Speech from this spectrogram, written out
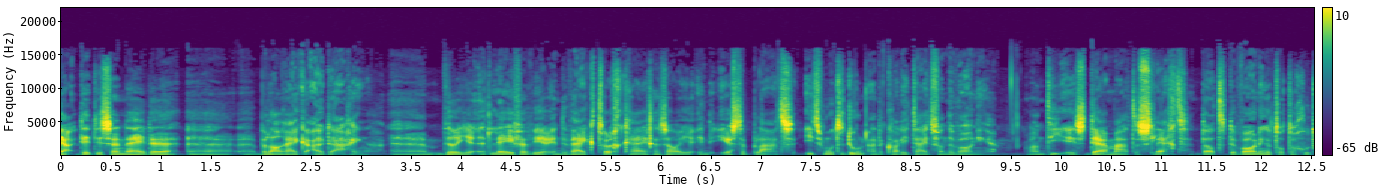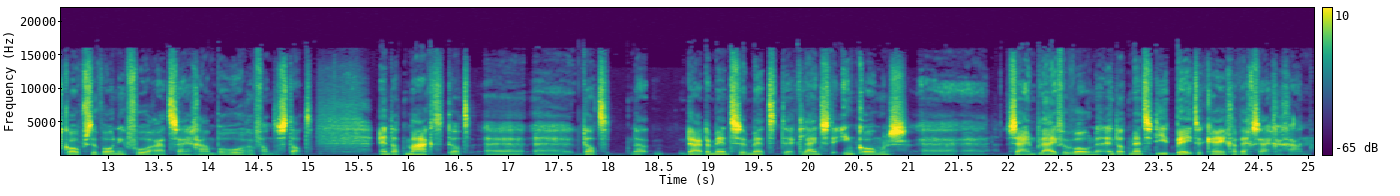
Ja, dit is een hele uh, uh, belangrijke uitdaging. Uh, wil je het leven weer in de wijk terugkrijgen, zal je in de eerste plaats iets moeten doen aan de kwaliteit van de woningen. Want die is dermate slecht dat de woningen tot de goedkoopste woningvoorraad zijn gaan behoren van de stad. En dat maakt dat, dat nou, daar de mensen met de kleinste inkomens zijn blijven wonen en dat mensen die het beter kregen weg zijn gegaan.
